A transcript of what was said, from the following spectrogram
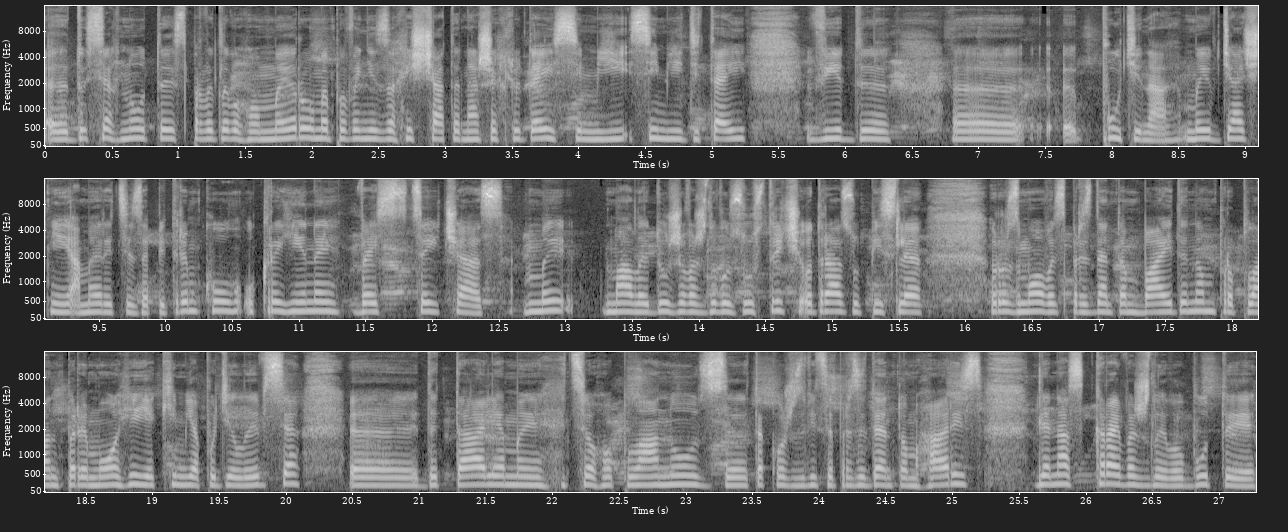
е, досягнути справедливого миру. Ми повинні захищати наших людей, сім'ї, сім'ї дітей від Путіна. Ми вдячні Америці за підтримку України весь цей час. Ми Мали дуже важливу зустріч одразу після розмови з президентом Байденом про план перемоги, яким я поділився е, деталями цього плану з також з віце-президентом Гарріс. Для нас край важливо бути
